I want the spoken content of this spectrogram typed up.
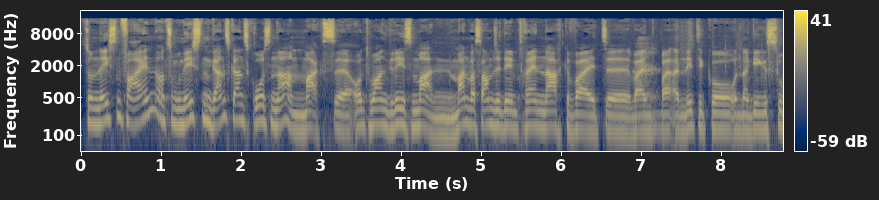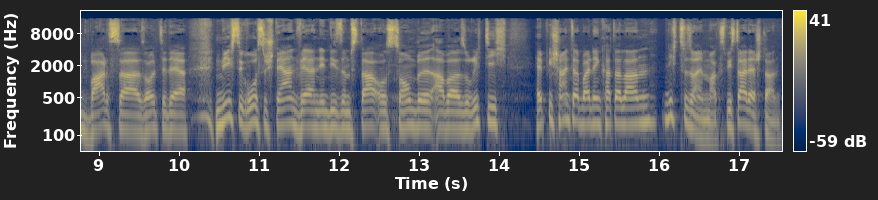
zum nächsten Verein und zum nächsten ganz, ganz großen Namen. Max, äh, Antoine Griezmann. Mann, was haben Sie dem Tränen nachgeweiht äh, bei, bei Atletico und dann ging es zu Barca. Sollte der nächste große Stern werden in diesem Star-Ensemble. Aber so richtig happy scheint er bei den Katalanen nicht zu sein, Max. Wie ist da der Stand?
